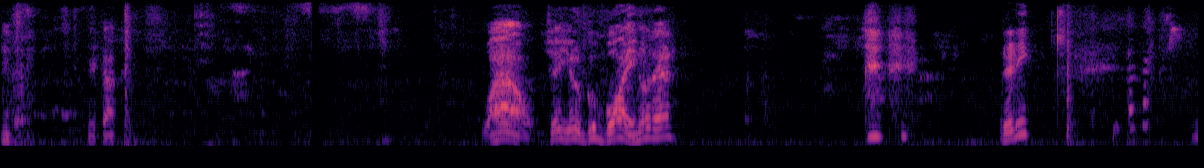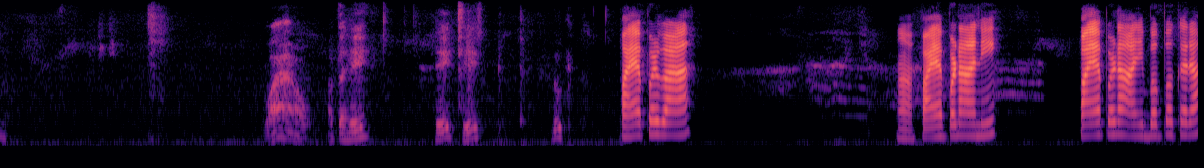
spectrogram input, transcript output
हम्म. हे टाक. Wow, Jay, you're a good boy, you know Wow, आता हे हे हे. Look. पाया पड बाळा. हां पाया पडा आणि पाया पडा आणि बप्पा करा.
